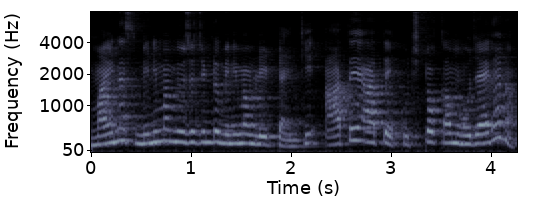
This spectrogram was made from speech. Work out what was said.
Minus minimum usage into minimum lead time कि आते आते कुछ तो कम हो जाएगा ना।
